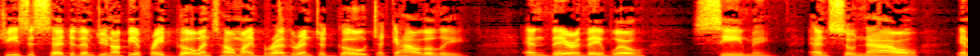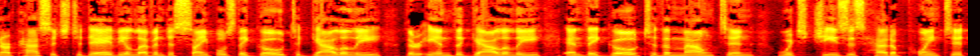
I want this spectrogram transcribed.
Jesus said to them, Do not be afraid. Go and tell my brethren to go to Galilee, and there they will see me. And so now, in our passage today, the 11 disciples, they go to Galilee. They're in the Galilee, and they go to the mountain which Jesus had appointed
